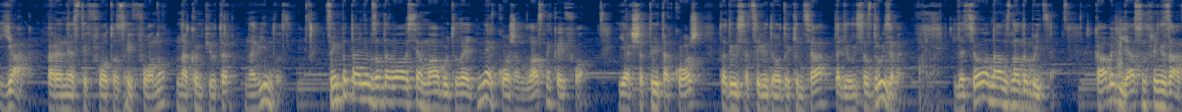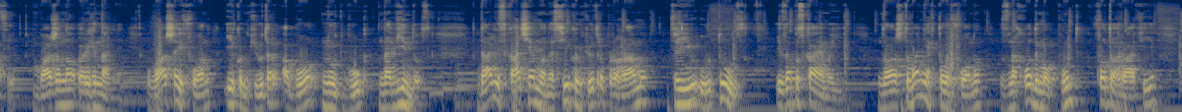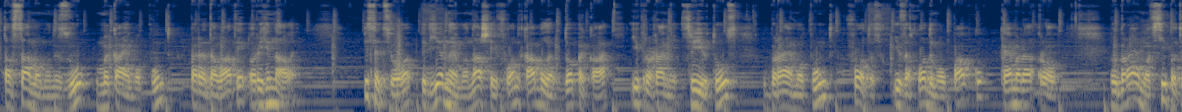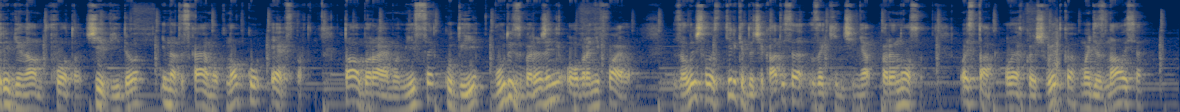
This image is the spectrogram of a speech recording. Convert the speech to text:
Як перенести фото з айфону на комп'ютер на Windows? Цим питанням задавався, мабуть, ледь не кожен власник iPhone. Якщо ти також, то дивися це відео до кінця та ділися з друзями. Для цього нам знадобиться кабель для синхронізації, бажано оригінальний, ваш iPhone і комп'ютер або ноутбук на Windows. Далі скачуємо на свій комп'ютер програму 3U Tools і запускаємо її. В налаштуваннях телефону знаходимо пункт фотографії та в самому низу вмикаємо пункт Передавати оригінали. Після цього під'єднуємо наш iPhone кабелем до ПК і в програмі 3U Tools вбираємо пункт Photos і заходимо в папку Camera Roll. Вибираємо всі потрібні нам фото чи відео і натискаємо кнопку Експорт та обираємо місце, куди будуть збережені обрані файли. Залишилось тільки дочекатися закінчення переносу. Ось так легко і швидко ми дізналися,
